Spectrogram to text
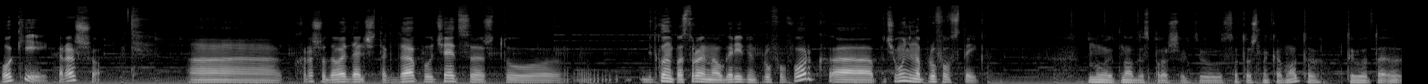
Окей, хорошо. А, хорошо, давай дальше. Тогда получается, что биткоин построен на алгоритме Proof of Work, а почему не на Proof of Stake? Ну, это надо спрашивать у Сатоши Накамото. Ты вот э,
